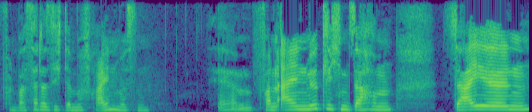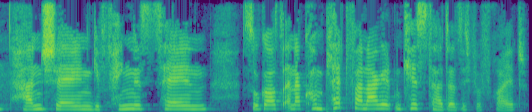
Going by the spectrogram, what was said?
Von was hat er sich denn befreien müssen? Ähm, von allen möglichen Sachen. Seilen, Handschellen, Gefängniszellen, sogar aus einer komplett vernagelten Kiste hat er sich befreit.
